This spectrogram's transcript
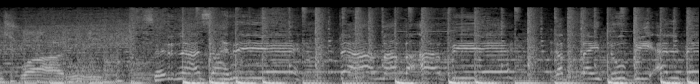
مشواره. صرنا سهرية تا ما بقى فية. غبيتوا بقلبي.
